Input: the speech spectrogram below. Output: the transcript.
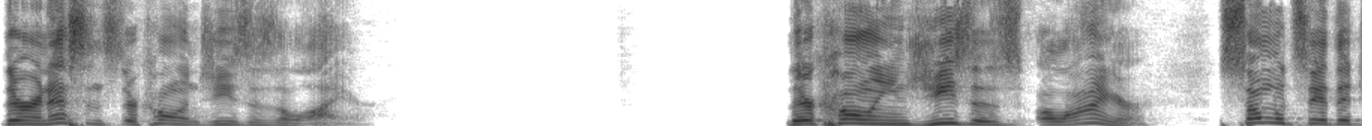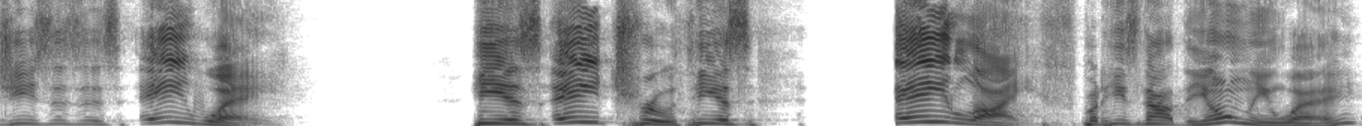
They're, in essence, they're calling Jesus a liar. They're calling Jesus a liar. Some would say that Jesus is a way. He is a truth. He is a life, but he's not the only way.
